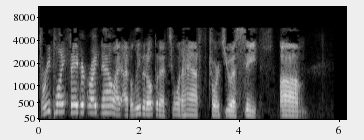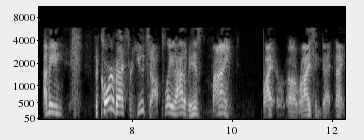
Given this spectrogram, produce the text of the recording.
three point favorite right now. I, I believe it opened at two and a half towards USC. Um, I mean, the quarterback for Utah played out of his mind, uh, Rising that night.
